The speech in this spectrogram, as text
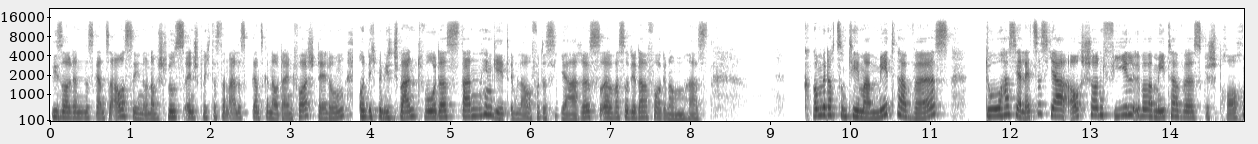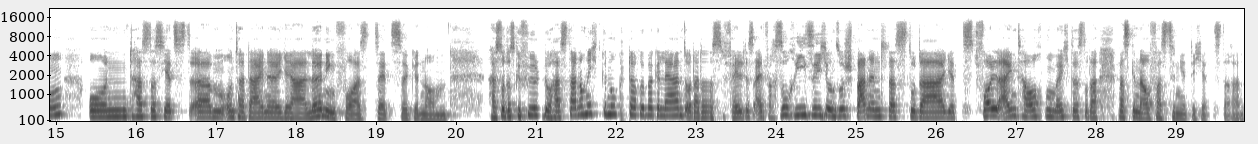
wie soll denn das Ganze aussehen. Und am Schluss entspricht das dann alles ganz genau deinen Vorstellungen. Und ich bin gespannt, wo das dann hingeht im Laufe des Jahres, äh, was du dir da vorgenommen hast. Kommen wir doch zum Thema Metaverse. Du hast ja letztes Jahr auch schon viel über Metaverse gesprochen und hast das jetzt ähm, unter deine ja, Learning-Vorsätze genommen. Hast du das Gefühl, du hast da noch nicht genug darüber gelernt oder das Feld ist einfach so riesig und so spannend, dass du da jetzt voll eintauchen möchtest oder was genau fasziniert dich jetzt daran?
